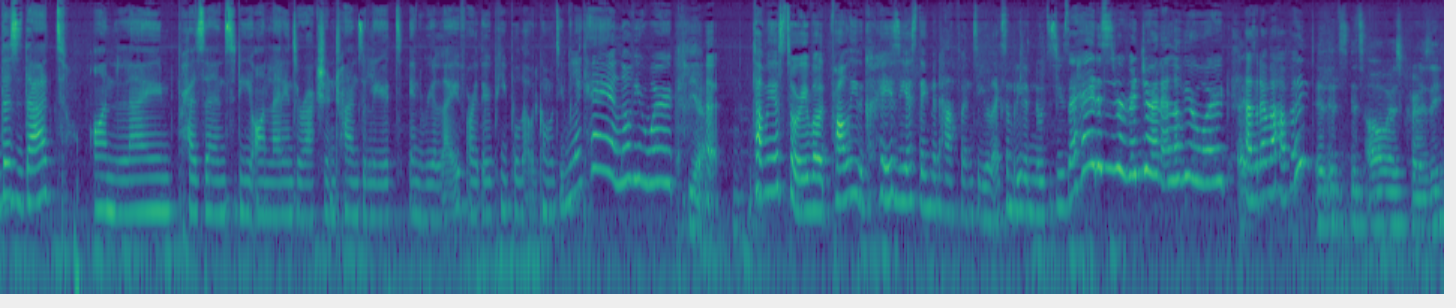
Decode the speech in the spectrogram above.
Does that online presence, the online interaction translate in real life? Are there people that would come up to you and be like, hey, I love your work? Yeah. Uh, Mhm. Tell me a story about probably the craziest thing that happened to you. Like somebody didn't notice you, say, hey, this is Ravindra and I love your work. Has it ever happened? It, it's it's always crazy.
